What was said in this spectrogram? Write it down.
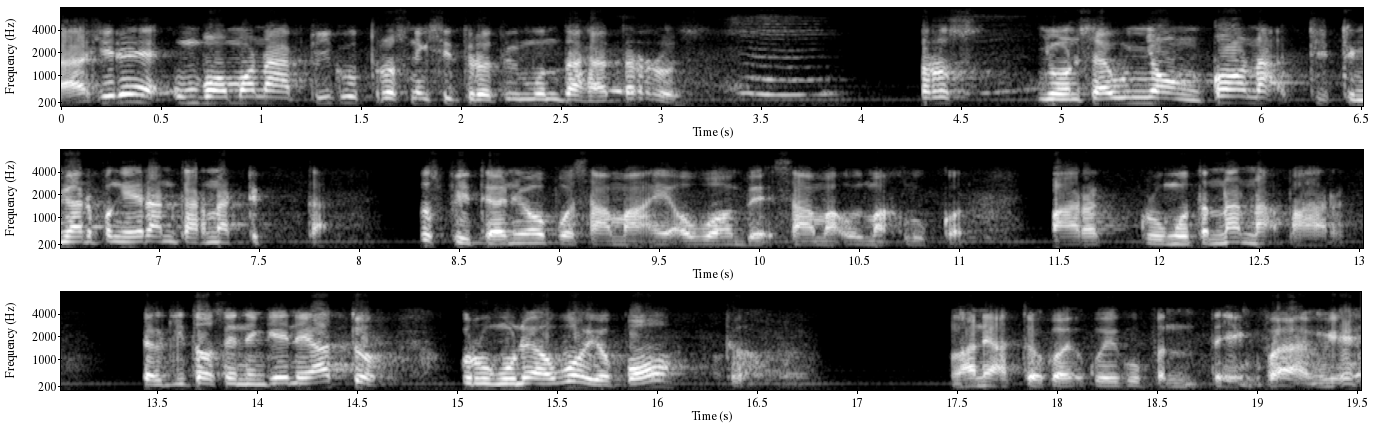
Akhirnya umpama Nabi ku terus ning Sidratul Muntaha terus. Terus nyuwun sewu nyongko nak didengar pangeran karena dekat. Terus bedanya apa sama Allah sama ul makhlukot. Para krungu tenan nak para. Del kita sing kene aduh krungune Allah ya padha. Lane ada koyo kowe iku penting, paham ya?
